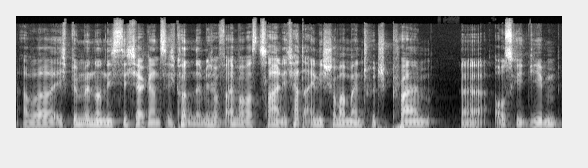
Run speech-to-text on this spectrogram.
aber ich bin mir noch nicht sicher ganz. Ich konnte nämlich auf einmal was zahlen. Ich hatte eigentlich schon mal meinen Twitch Prime äh, ausgegeben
